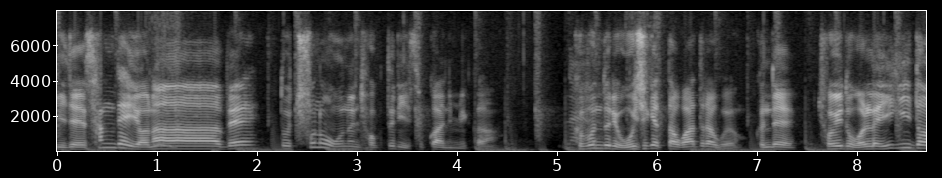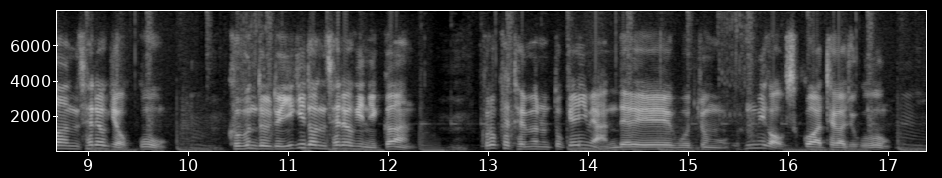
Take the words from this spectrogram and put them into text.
이제 상대 연합에 또 추노 오는 적들이 있을 거 아닙니까? 네. 그분들이 오시겠다고 하더라고요. 근데 저희도 원래 이기던 세력이었고 음. 그분들도 이기던 세력이니까 그렇게 되면은 또 게임이 안 되고 좀 흥미가 없을 것 같아가지고 음.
